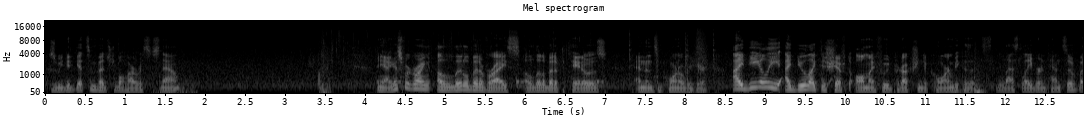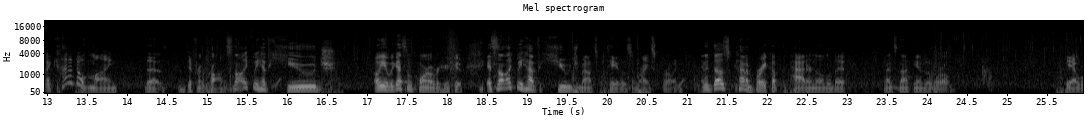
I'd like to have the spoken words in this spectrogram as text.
because we did get some vegetable harvests now. And yeah, I guess we're growing a little bit of rice, a little bit of potatoes, and then some corn over here. Ideally, I do like to shift all my food production to corn because it's less labor intensive, but I kind of don't mind the different crops. It's not like we have huge Oh yeah, we got some corn over here too. It's not like we have huge amounts of potatoes and rice growing. And it does kind of break up the pattern a little bit. That's not the end of the world. But yeah,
